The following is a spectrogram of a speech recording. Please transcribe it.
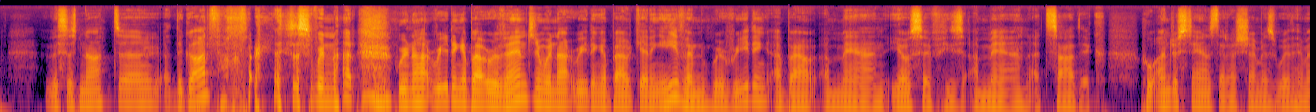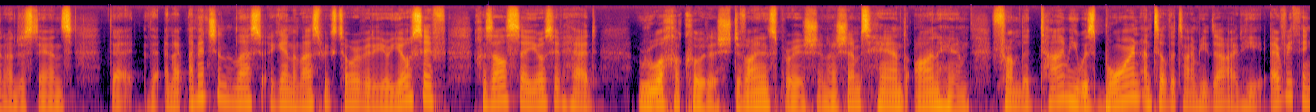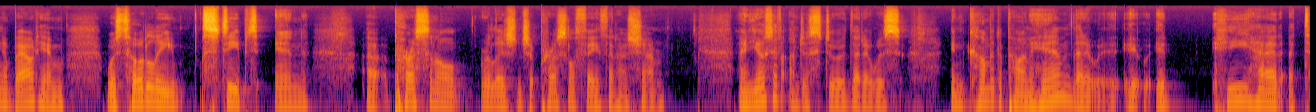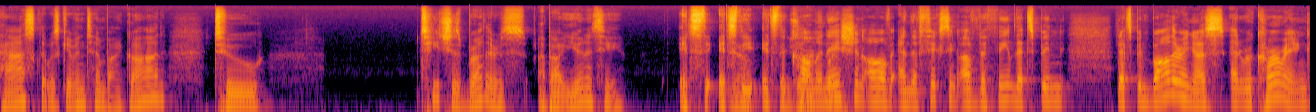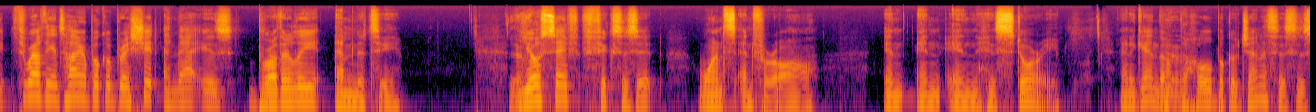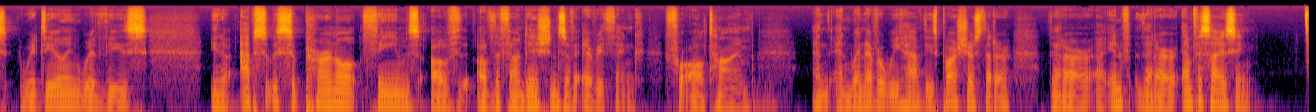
this is not uh, the Godfather. this is we're not we're not reading about revenge and we're not reading about getting even. We're reading about a man, Yosef. He's a man, a tzaddik, who understands that Hashem is with him and understands that. that and I, I mentioned last again in last week's Torah video. Yosef, Chazal say Yosef had Ruach Hakodesh, divine inspiration, Hashem's hand on him from the time he was born until the time he died. He everything about him was totally steeped in a personal relationship, personal faith in Hashem. And Yosef understood that it was incumbent upon him that it, it, it he had a task that was given to him by God to teach his brothers about unity. It's the it's yeah, the it's the exactly. culmination of and the fixing of the theme that's been that's been bothering us and recurring throughout the entire book of Breshit, and that is brotherly enmity. Yeah. Yosef fixes it once and for all in in in his story. And again, the, yeah. the whole book of Genesis is we're dealing with these, you know, absolutely supernal themes of the, of the foundations of everything for all time. Mm-hmm. And and whenever we have these parshas that are that are uh, inf- that are emphasizing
